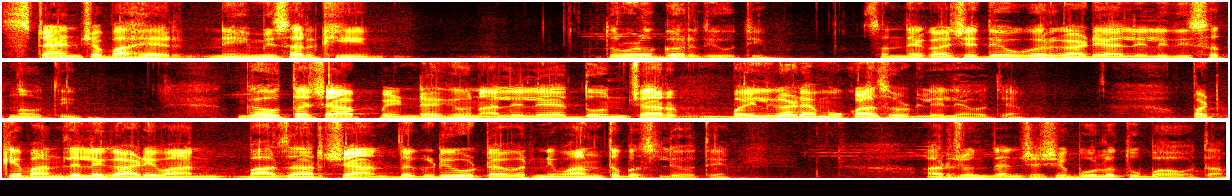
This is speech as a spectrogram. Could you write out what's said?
स्टँडच्या बाहेर नेहमीसारखी तुरळक गर्दी होती. संध्याकाळची देवघर गाडी आलेली दिसत नव्हती. गवताच्या पेंढ्या घेऊन आलेल्या दोन चार बैलगाड्या मोकळ्या सोडलेल्या होत्या. पटके बांधलेले गाडीवान बाजारच्या दगडी ओट्यावर निवांत बसले होते. अर्जुन त्यांच्याशी बोलत उभा होता.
